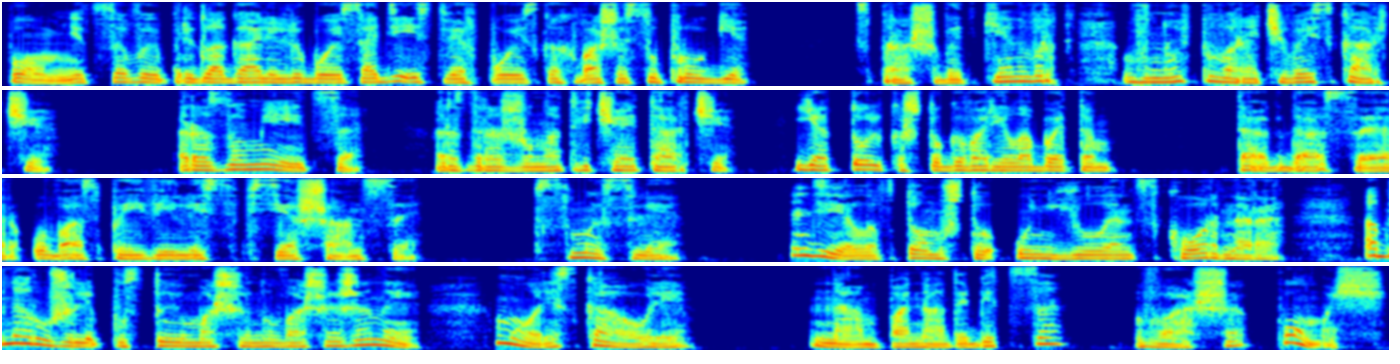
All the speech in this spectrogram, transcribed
«Помнится, вы предлагали любое содействие в поисках вашей супруги», — спрашивает Кенвард, вновь поворачиваясь к Арчи. «Разумеется», — раздраженно отвечает Арчи. «Я только что говорил об этом. Тогда, сэр, у вас появились все шансы. В смысле? Дело в том, что у Ньюлендс Корнера обнаружили пустую машину вашей жены, Морис Каули. Нам понадобится ваша помощь.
